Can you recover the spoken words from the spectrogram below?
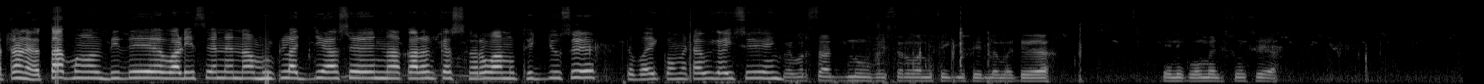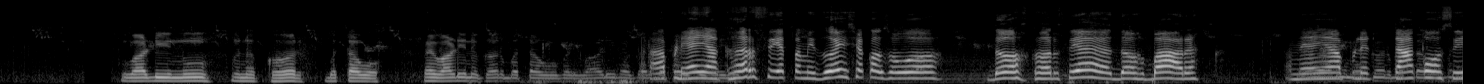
અટાણે હતા પણ બીજે વાળી છે ને ના મોકલા ગયા છે ના કારણ કે સરવાનું થઈ ગયું છે. તો ભાઈ કોમેન્ટ આવી ગઈ છે. વરસાદનું ભાઈ સરવાનું થઈ ગયું છે એટલા માટે એની કોમેન્ટ શું છે? વાડીનું અને ઘર બતાવો. ભાઈ વાડીને ઘર બતાવો ભાઈ વાડીને ઘર આપણે અહીંયા ઘર છે તમે જોઈ શકો છો. દસ ઘર છે દસ બાર. અને અહીંયા આપણે ટાંકો છે.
